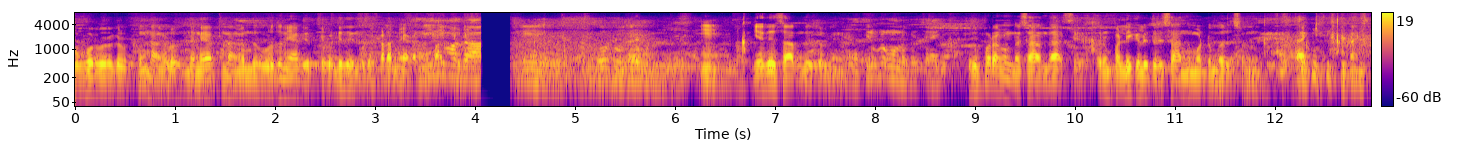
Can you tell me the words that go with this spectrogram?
ஒவ்வொருவர்களுக்கும் நாங்கள் இந்த நேரத்தில் நாங்கள் வந்து உறுதுணையாக இருக்க வேண்டியது எங்களுடைய கடமையாக நான் பார்க்கிறேன். ம். எது சார்ந்து சொல்லுங்கள் திருப்பரங்குன்றம் சார்ந்தா? சரி. வெறும் பள்ளிக்கல்வித்துறை சார்ந்து மட்டும் பதில் சொல்லுங்கள் தேங்க்யூ தேங்க்யூ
